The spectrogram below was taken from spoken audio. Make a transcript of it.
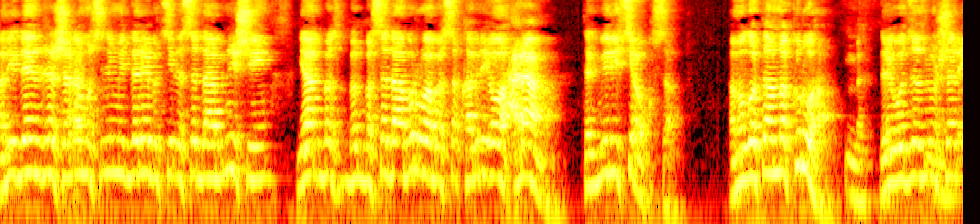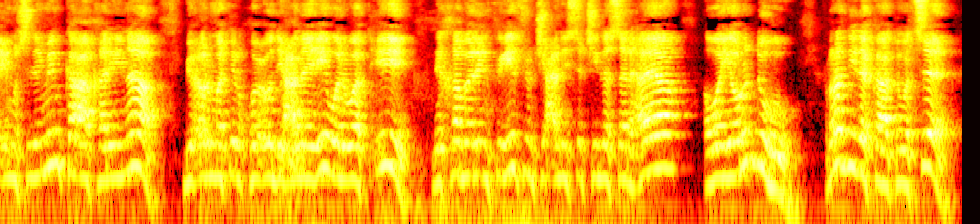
هذه دين شرع مسلم دري بتصير سدا بنشي يعني بصدا بروا بس قبري أو حرام تكبيري سي اقصى أما قلت مكروهه لا دري وزز من شرع مسلمين كآخرين بحرمة القعود عليه والوتء لخبر فيه سنش حديث شيل سرهايا أو يرده. رد دكات وتسه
